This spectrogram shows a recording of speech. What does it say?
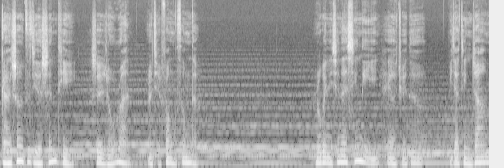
感受自己的身体是柔软而且放松的。如果你现在心里还有觉得比较紧张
